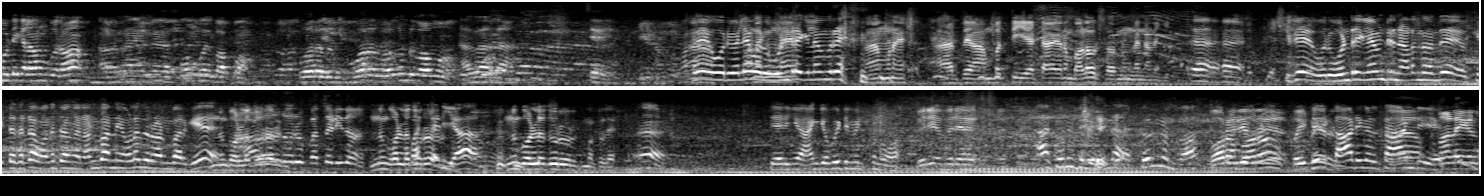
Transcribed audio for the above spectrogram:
விட்டு கிளம்ப போறோம். இங்க போகும்போது பார்ப்போம். போறது போறது நோக்கண்டு பார்ப்போம். அதான் அதான். சரி. மக்களே ஒரு வேளை ஒரு ஒன்றரை கிலோமீட்டர். ஆமாண்ணே. அடுத்து ஐம்பத்தி எட்டாயிரம் ஃபாலோவர்ஸ் வரணும்னு நினைக்கிறேன். இது ஒரு ஒன்றரை கிலோமீட்டர் நடந்து வந்து கிட்டத்தட்ட வந்துட்டாங்க. நண்பா எவ்வளவு தூரம் நண்பா இருக்கு? இன்னும் கொள்ள தூரம் இருக்கு. ஒரு பத்தடி தான் இன்னும் கொள்ள தூரம்? இருக்கு. இன்னும் கொள்ள தூரம் இருக்கு மக்களே. சரிங்க அங்க போயிட்டு மீட் பண்ணுவோம். பெரிய பெரிய. ஆ சொல்லு சொல்லு. போயிட்டே காடுகள் தாண்டி மலைகள்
